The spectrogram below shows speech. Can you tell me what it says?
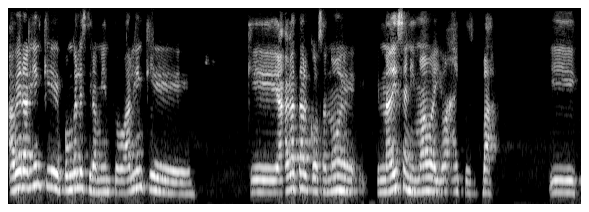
a ver, alguien que ponga el estiramiento, alguien que, que haga tal cosa, ¿no? Eh, nadie se animaba y yo, ay, pues va. Y,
